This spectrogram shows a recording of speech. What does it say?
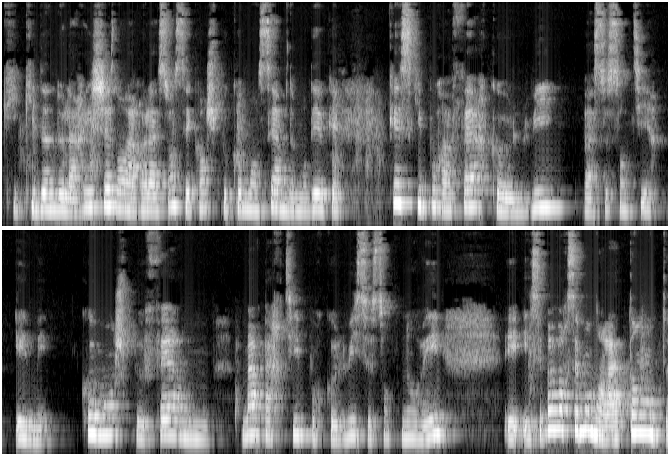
qui, qui, donne de la richesse dans la relation. C'est quand je peux commencer à me demander, OK, qu'est-ce qui pourra faire que lui va se sentir aimé? Comment je peux faire ma partie pour que lui se sente nourri? Et, et c'est pas forcément dans l'attente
